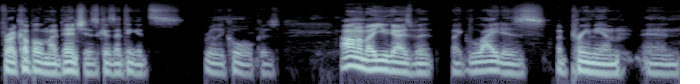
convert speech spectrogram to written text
for a couple of my benches because I think it's really cool. Because I don't know about you guys, but like light is a premium, and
